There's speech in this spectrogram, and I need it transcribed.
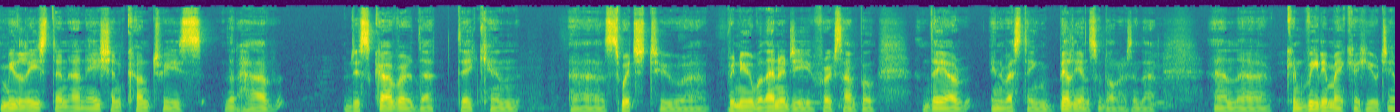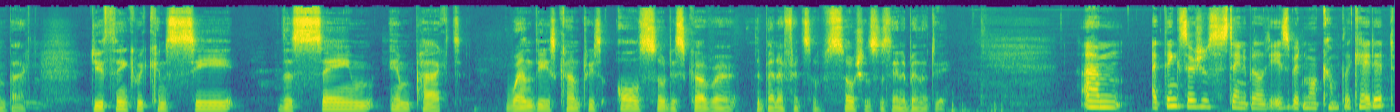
Middle Eastern and Asian countries that have discovered that they can uh, switch to uh, renewable energy, for example, they are investing billions of dollars in that mm. and uh, can really make a huge impact. Mm. Do you think we can see the same impact when these countries also discover the benefits of social sustainability? Um, I think social sustainability is a bit more complicated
